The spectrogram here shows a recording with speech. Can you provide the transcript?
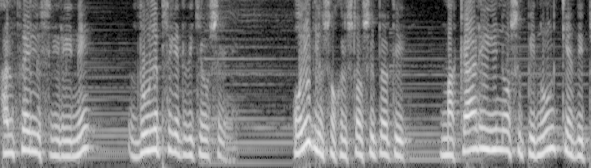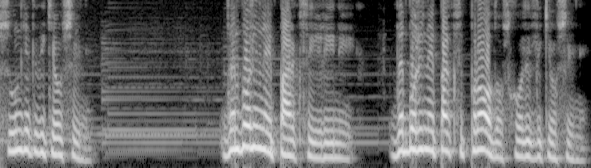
«Αν θέλεις ειρήνη, δούλεψε για τη δικαιοσύνη». Ο ίδιος ο Χριστός είπε ότι «Μακάρι είναι όσοι πεινούν και διψούν για τη δικαιοσύνη». Δεν μπορεί να υπάρξει ειρήνη, δεν μπορεί να υπάρξει πρόοδος χωρίς δικαιοσύνη.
